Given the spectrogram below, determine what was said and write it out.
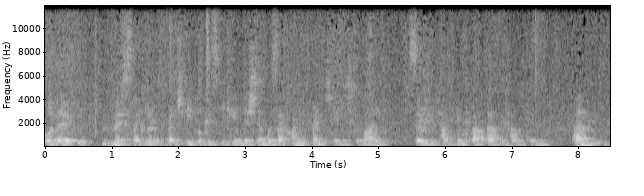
although most, like a lot of French people could speak English, there was that kind of French-English divide. So we would have to think about that and how we can um,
